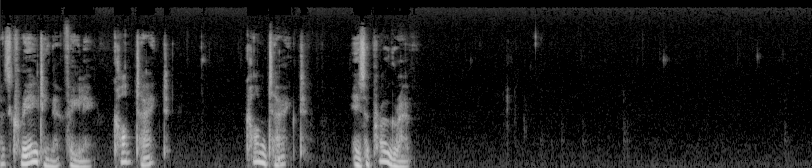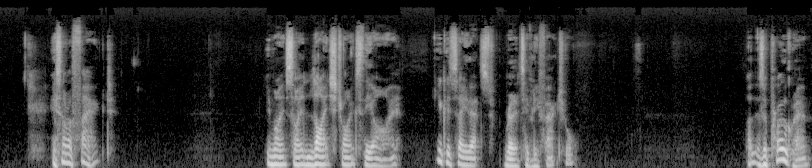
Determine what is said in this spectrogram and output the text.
that's creating that feeling. Contact, contact is a program. It's not a fact. You might say light strikes the eye. You could say that's relatively factual. But there's a program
